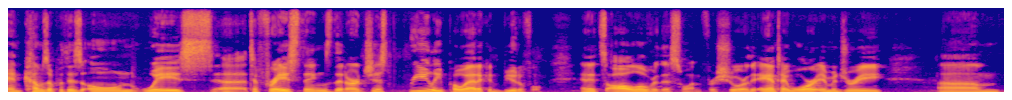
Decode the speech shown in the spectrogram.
and comes up with his own ways uh, to phrase things that are just really poetic and beautiful. And it's all over this one for sure. The anti-war imagery um,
